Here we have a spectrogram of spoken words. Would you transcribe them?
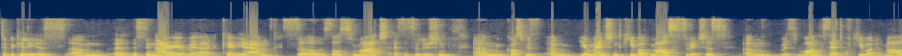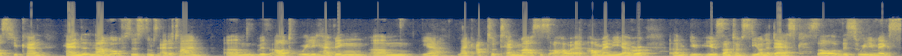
typically is um, a, a, scenario where KVM so so smart as a solution because um, with um, you mentioned keyboard mouse switches um, with one set of keyboard and mouse you can handle a number of systems at a time um, without really having um, yeah like up to 10 mouses or how, how many ever um, you, you sometimes see on a desk. So this really makes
